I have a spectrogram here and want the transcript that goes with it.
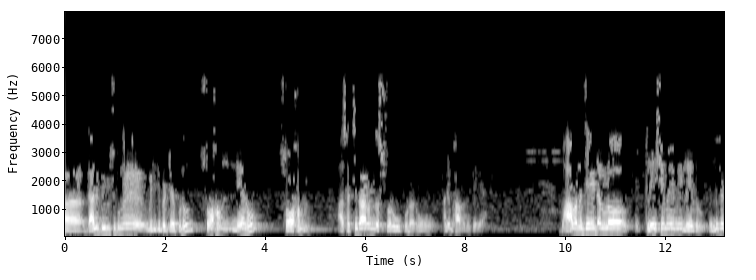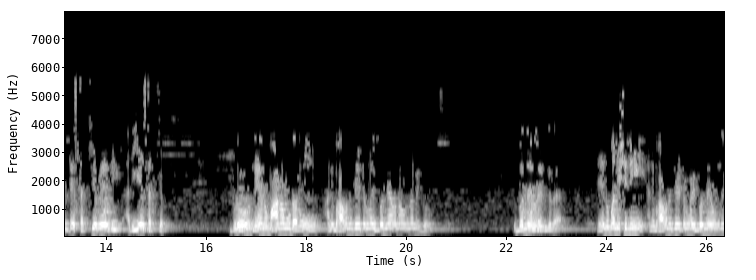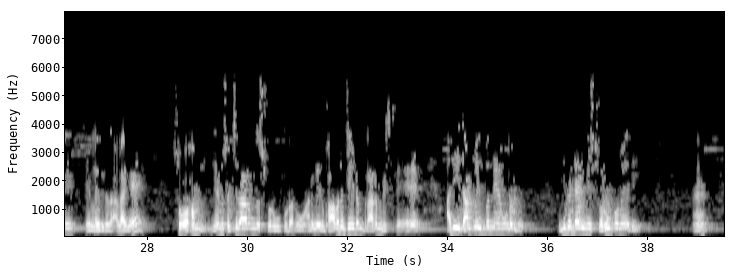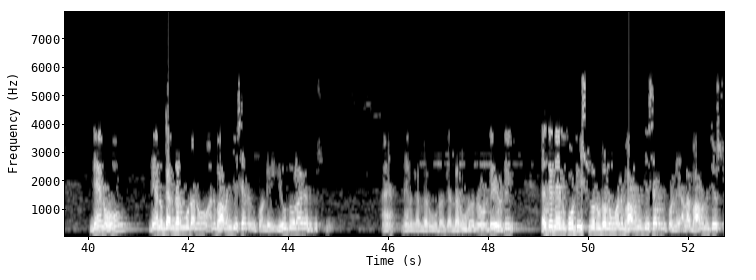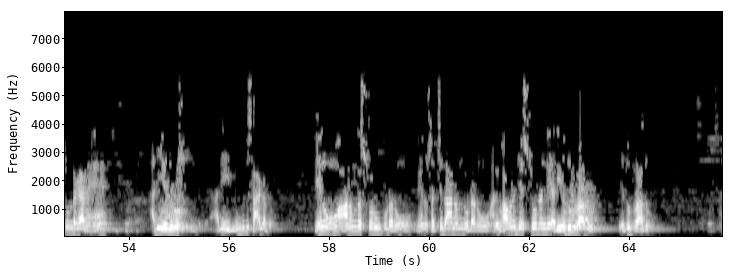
గాలి పీల్చుకునే విడిచిపెట్టేప్పుడు సోహం నేను సోహం ఆ సచ్చిదానంద స్వరూపుడను అని భావన చేయాలి. భావన చేయడంలో క్లేశమేమీ లేదు. ఎందుకంటే సత్యమేది అది ఏ సత్యం. ఇప్పుడు నేను మానవుడను అని భావన చేయడంలో ఇబ్బంది ఏమైనా ఉందా మీకు? ఇబ్బంది ఏం లేదు కదా. నేను మనిషిని అని భావన చేయటంలో ఇబ్బంది ఏముంది? ఏం లేదు కదా. అలాగే సోహం నేను సచ్చిదానంద స్వరూపుడను అని మీరు భావన చేయడం ప్రారంభిస్తే అది దాంట్లో ఇబ్బంది ఏమి ఉండదు. ఎందుకంటే అది మీ స్వరూపమేది. నేను నేను గంధర్వుడను అని భావన చేశాననుకోండి ఏమిటోలాగా అనిపిస్తుంది. నేను గంధర్వుడు గంధర్వుడను అంటే ఏమిటి? అయితే నేను కోటీశ్వరుడను అని భావన చేశారనుకోండి అలా భావన చేస్తుండగానే అది ఎదురొస్తుంది అది ముందుకు సాగదు. నేను ఆనంద స్వరూపుడను నేను సచ్చిదానందుడను అని భావన చేసి చూడండి అది ఎదురు రాదు ఎదురు రాదు.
